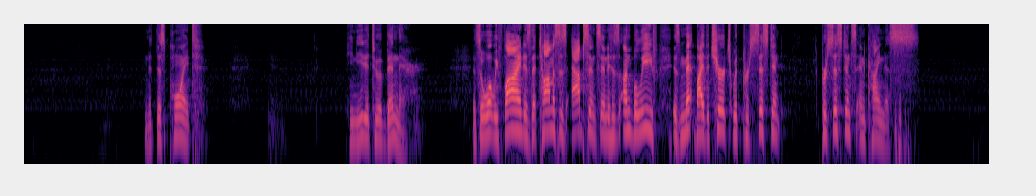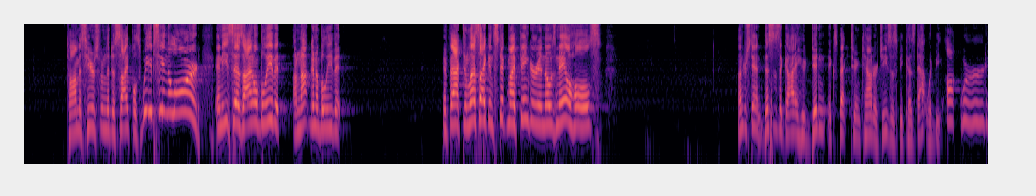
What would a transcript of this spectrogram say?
And at this point, he needed to have been there. And so, what we find is that Thomas's absence and his unbelief is met by the church with persistent, persistence and kindness. Thomas hears from the disciples, We've seen the Lord. And he says, I don't believe it. I'm not going to believe it. In fact, unless I can stick my finger in those nail holes, understand this is a guy who didn't expect to encounter Jesus because that would be awkward.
